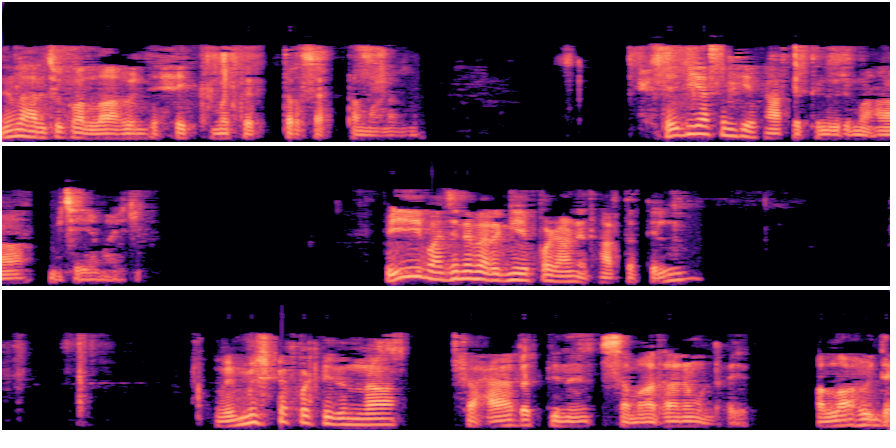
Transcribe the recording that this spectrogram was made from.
നിങ്ങൾ ആലോചിക്കും അള്ളാഹുവിന്റെ ഹെക്മത്ത് എത്ര ശക്തമാണെന്ന്. ഹുദൈബിയ സന്ധി യഥാർത്ഥത്തിൽ ഒരു മഹാവിജയമായിരുന്നു ഈ വചനം ഇറങ്ങിയപ്പോഴാണ് യഥാർത്ഥത്തിൽ വിമിഷ്ടപ്പെട്ടിരുന്ന സഹാബത്തിന് സമാധാനമുണ്ടായത്. അള്ളാഹുവിന്റെ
